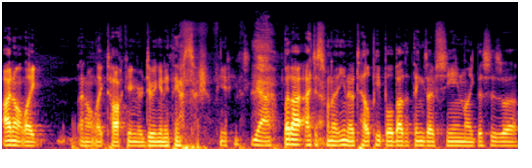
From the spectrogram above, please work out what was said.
I don't like. I don't like talking or doing anything on social media. Yeah. But I, I just want to, you know, tell people about the things I've seen. Like this is a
